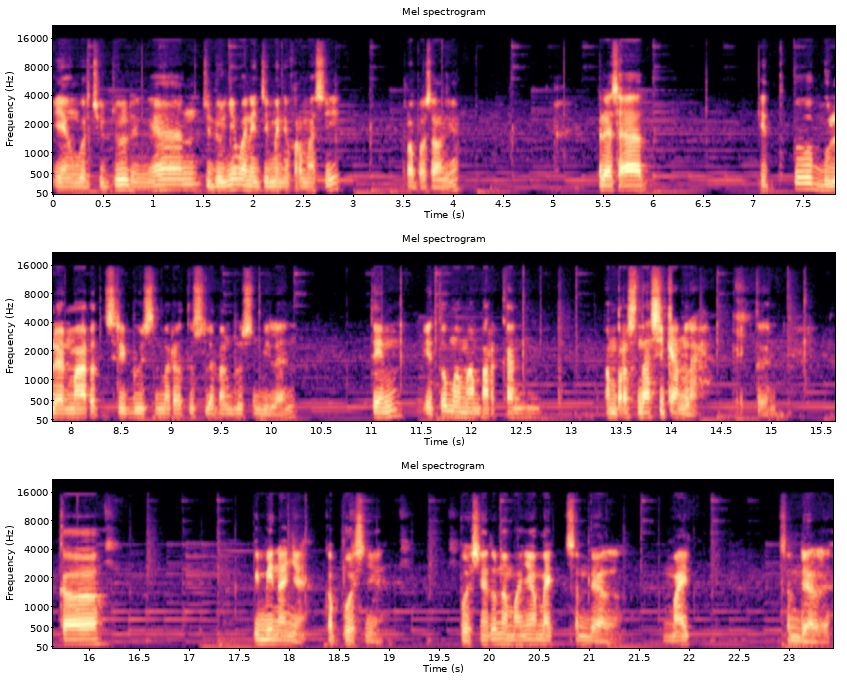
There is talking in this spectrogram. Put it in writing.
yang berjudul dengan judulnya manajemen informasi proposalnya pada saat itu bulan Maret 1989 tim itu memamparkan mempresentasikan lah gitu kan ke pimpinannya, ke bosnya. Bosnya itu namanya Mike Sendal. Mike Sendal ya,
